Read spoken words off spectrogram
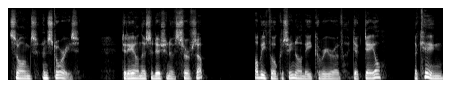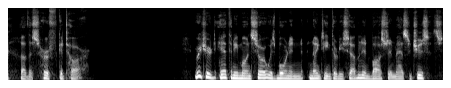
songs, and stories. Today, on this edition of Surfs Up, I'll be focusing on the career of Dick Dale, the king of the surf guitar. Richard Anthony Monsour was born in 1937 in Boston, Massachusetts.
